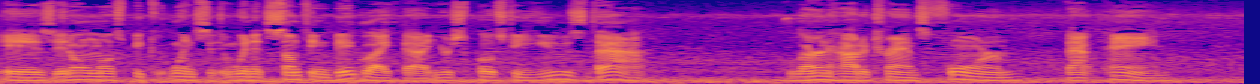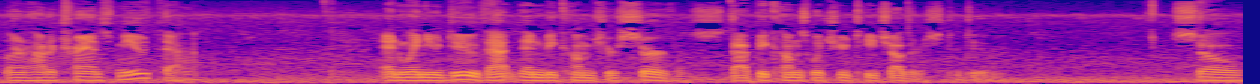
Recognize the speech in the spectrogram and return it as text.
is it almost when when it's something big like that you're supposed to use that learn how to transform that pain learn how to transmute that. And when you do that then becomes your service. That becomes what you teach others to do. So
